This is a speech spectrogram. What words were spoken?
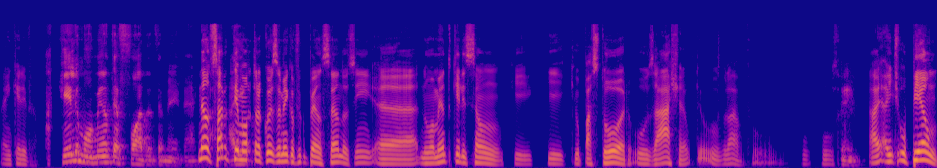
é incrível. Aquele momento é foda também, né? Não, sabe que tem uma Aí- outra coisa também que eu fico pensando, assim, eh, no momento que eles são, que, que, que o pastor os acha, o, o, lá, o, o, a, a gente, o peão,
